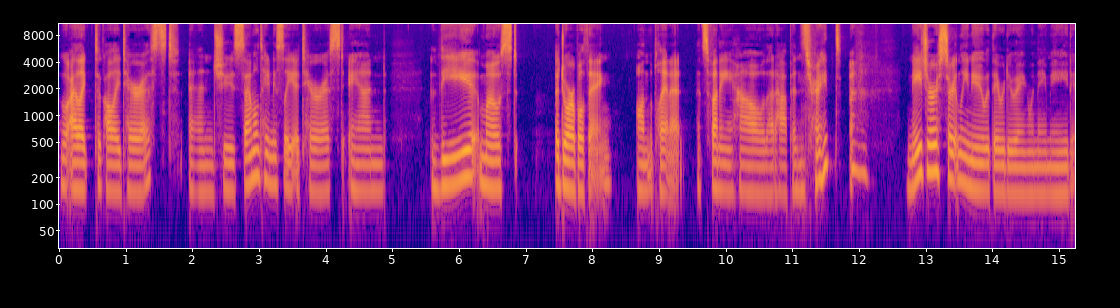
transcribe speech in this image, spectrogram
who I like to call a terrorist, and she's simultaneously a terrorist and the most adorable thing on the planet. It's funny how that happens, right? Nature certainly knew what they were doing when they made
